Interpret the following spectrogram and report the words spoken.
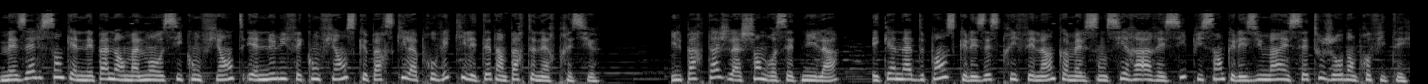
Mais elle sent qu'elle n'est pas normalement aussi confiante et elle ne lui fait confiance que parce qu'il a prouvé qu'il était un partenaire précieux. Ils partagent la chambre cette nuit-là, et Canad pense que les esprits félins comme elles sont si rares et si puissants que les humains essaient toujours d'en profiter.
